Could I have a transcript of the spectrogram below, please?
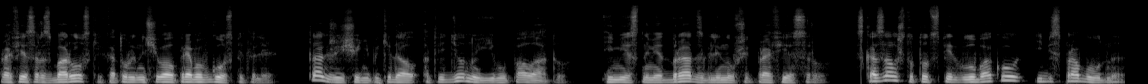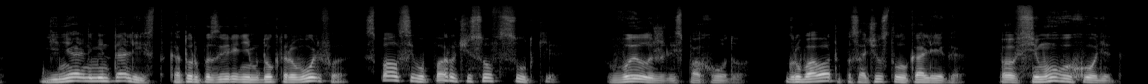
Профессор Зборовский, который ночевал прямо в госпитале, также еще не покидал отведенную ему палату. И местный медбрат, взглянувший к профессору, сказал, что тот спит глубоко и беспробудно, Гениальный менталист, который, по заверениям доктора Вольфа, спал всего пару часов в сутки. Выложились по ходу. Грубовато посочувствовал коллега. По всему выходит,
